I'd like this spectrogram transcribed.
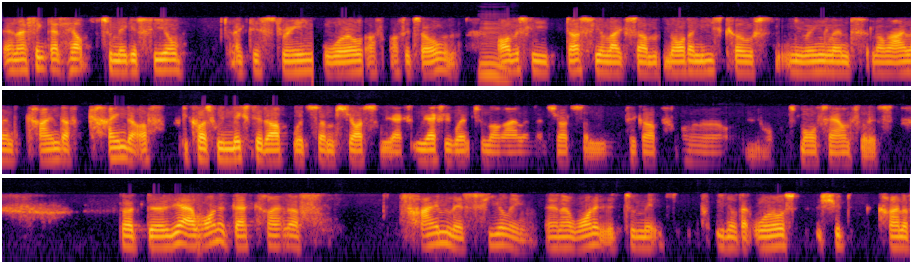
and I think that helped to make it feel like this strange world of, of its own. Mm. Obviously, it does feel like some northern East Coast, New England, Long Island kind of, kind of, because we mixed it up with some shots. We actually we actually went to Long Island and shot some pickup, uh, you know, small town footage. But uh, yeah, I wanted that kind of timeless feeling, and I wanted it to make you know that world should kind of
